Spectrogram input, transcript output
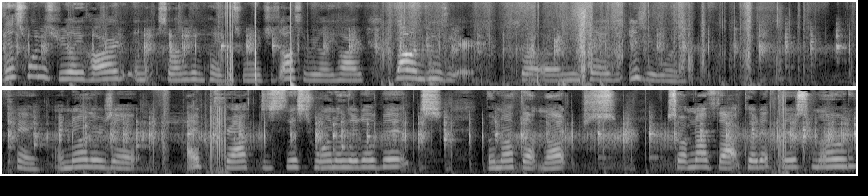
This one is really hard, and so I'm gonna play this one, which is also really hard. That one's easier, so I'm gonna play the easier one. Okay, I know there's a. I practiced this one a little bit, but not that much. So I'm not that good at this mode.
